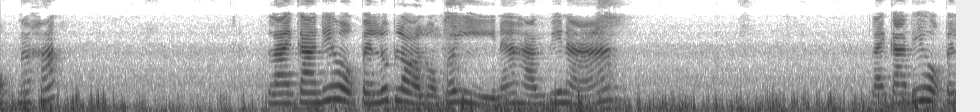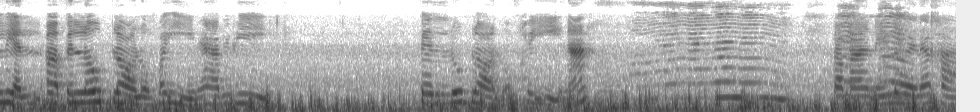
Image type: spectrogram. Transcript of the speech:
6 นะคะ รายการที่ 6 เป็นรูปหล่อหลวงพ่ออีนะคะพี่ๆนะ รายการที่ 6 เป็นเหรียญเออเป็นรูปหล่อหลวงพ่ออีนะคะพี่ๆเป็นรูปหล่อหลวงพ่ออีนะ ประมาณนี้เลยนะคะ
